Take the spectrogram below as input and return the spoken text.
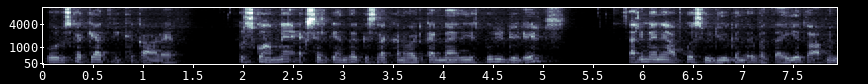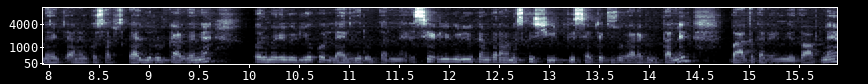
اور اس کا کیا طریقہ کار ہے، اس کو ہم نے ایکسل کے اندر کس طرح کنورٹ کرنا ہے، یہ پوری ڈیٹیل ساری میں نے آپ کو اس ویڈیو کے اندر بتائی ہے، تو آپ نے میرے چینل کو سبسکرائب ضرور کر دینا ہے اور میری ویڈیو کو لائک ضرور کرنا ہے۔ اس سے اگلی ویڈیو کے اندر ہم اس کی شیٹ کی سیٹنگس وغیرہ کے متعلق بات کریں گے۔ تو آپ نے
